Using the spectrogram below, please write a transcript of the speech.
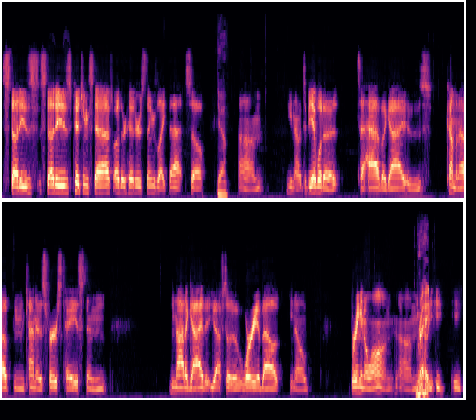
studies studies pitching staff, other hitters, things like that. So yeah um, you know, to be able to to have a guy who's coming up and kind of his first taste and not a guy that you have to worry about, you know, bringing along. Um, you know, Right. he, he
